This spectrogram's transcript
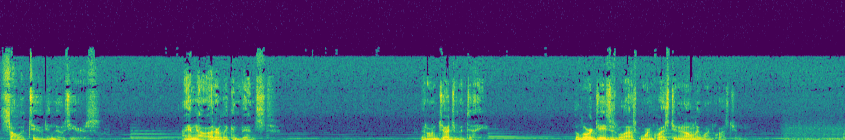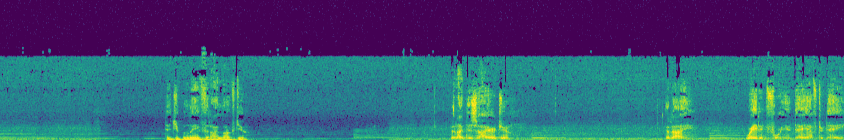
solitude in those years, I am now utterly convinced that on Judgment Day, the Lord Jesus will ask one question and only one question Did you believe that I loved you? that I desired you, that I waited for you day after day,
